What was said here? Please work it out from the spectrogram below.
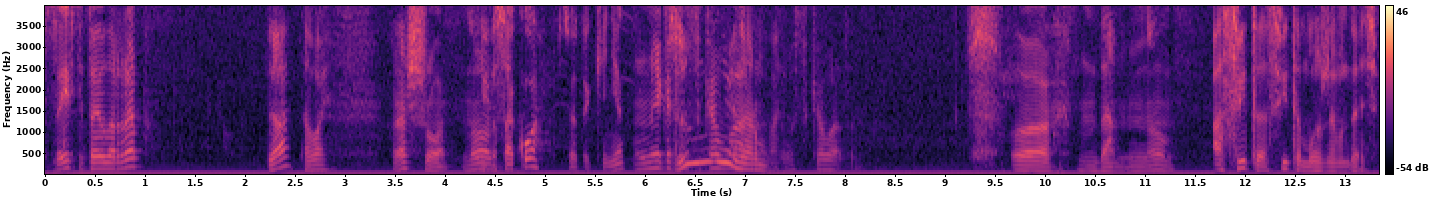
сейфти Тейлор Рэп? Да, давай. Хорошо. Но... Не высоко все-таки, нет? Мне кажется, да, высоковато. Нормально. Высоковато. О, да, ну... А свита, свита можно ему дать.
